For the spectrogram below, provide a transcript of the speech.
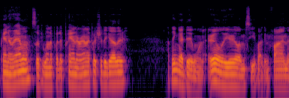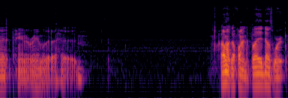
panorama. So if you want to put a panorama picture together, I think I did one earlier. Let me see if I can find that panorama that I had. I'm not gonna find it, but it does work.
